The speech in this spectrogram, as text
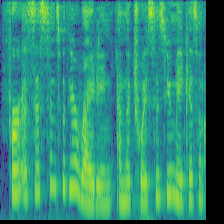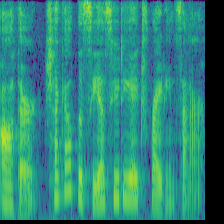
For assistance with your writing and the choices you make as an author, check out the CSUDH Writing Center.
